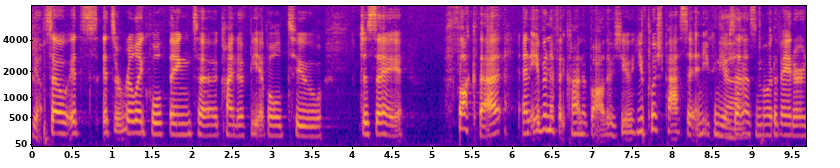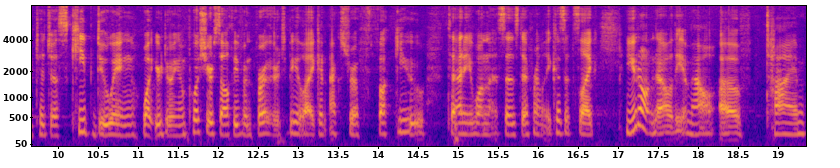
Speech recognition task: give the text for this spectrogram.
Yeah. So it's it's a really cool thing to kind of be able to just say, fuck that. And even if it kind of bothers you, you push past it and you can use that as a motivator to just keep doing what you're doing and push yourself even further to be like an extra fuck you to anyone that says differently. Because it's like, you don't know the amount of time,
